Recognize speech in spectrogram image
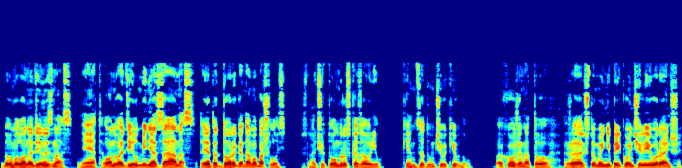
Думал, он один из нас. Нет, он водил меня за нос. Это дорого нам обошлось». «Значит, он рассказал Рил». Кент задумчиво кивнул. «Похоже на то. Жаль, что мы не прикончили его раньше».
